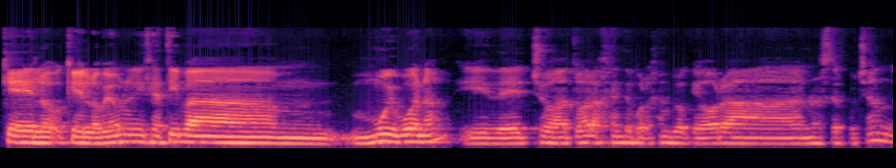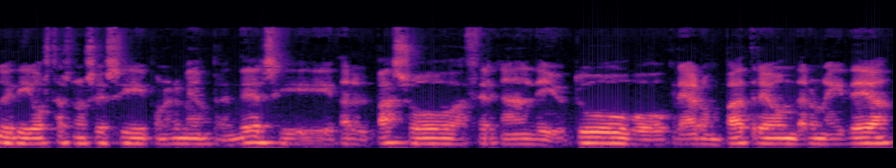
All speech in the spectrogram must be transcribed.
que lo, que lo veo una iniciativa mm, muy buena y de hecho a toda la gente, por ejemplo, que ahora no está escuchando y digo, ostras, no sé si ponerme a emprender, si dar el paso, hacer canal de YouTube o crear un Patreon, dar una idea.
